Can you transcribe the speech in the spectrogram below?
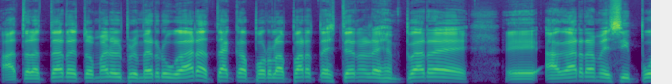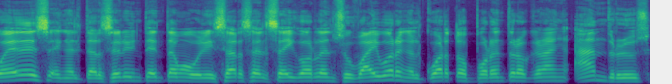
a tratar de tomar el primer lugar. Ataca por la parte externa el ejemplar eh, eh, Agárrame si puedes. En el tercero intenta movilizarse el 6 Gordon Survivor. En el cuarto por dentro Grand Andrews.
